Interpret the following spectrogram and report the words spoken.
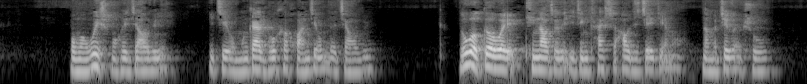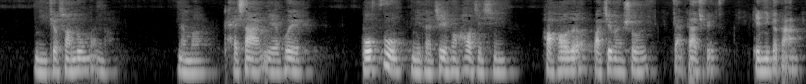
我们为什么会焦虑，以及我们该如何缓解我们的焦虑？如果各位听到这里已经开始好奇这一点了，那么这本书你就算入门了。那么凯撒也会不负你的这份好奇心，好好的把这本书讲下去，给你个答案。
